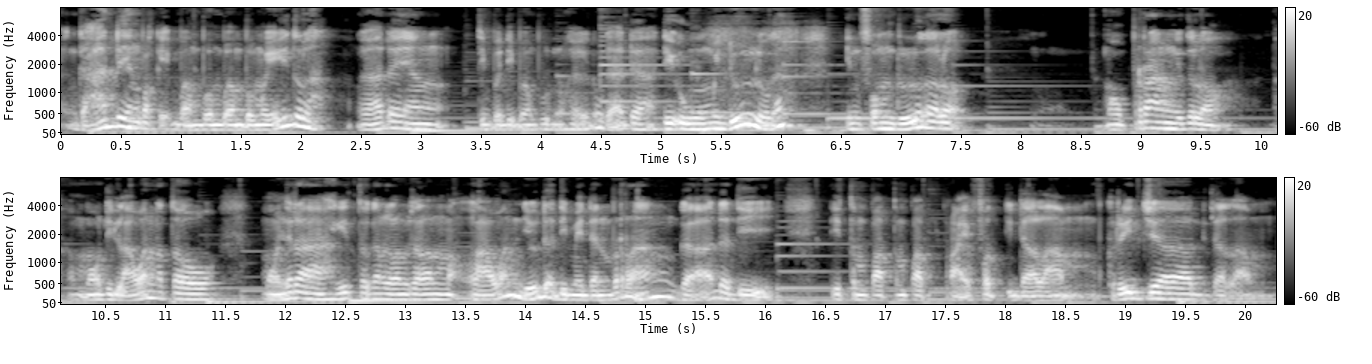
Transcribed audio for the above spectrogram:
nggak ada yang pakai bom bom bom kayak gitulah. Nggak ada yang tiba-tiba bunuh kayak itu nggak ada. Diumumin dulu kan inform dulu kalau mau perang gitu loh mau dilawan atau mau nyerah gitu kan. Kalau misalnya lawan ya udah di medan perang. Nggak ada di di tempat-tempat private di dalam gereja di dalam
